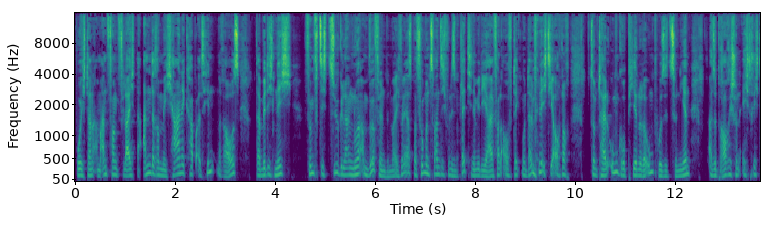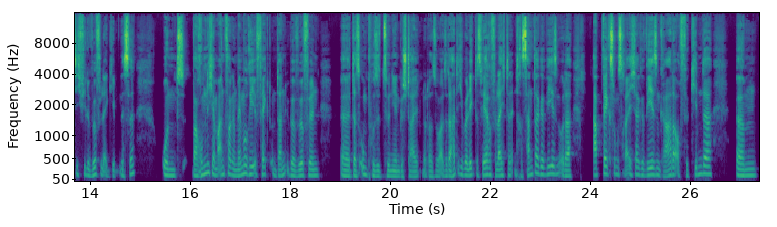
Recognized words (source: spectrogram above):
wo ich dann am Anfang vielleicht eine andere Mechanik habe als hinten raus, damit ich nicht 50 Züge lang nur am Würfeln bin, weil ich will erst bei 25 von diesen Plättchen im Idealfall aufdecken und dann will ich die auch noch zum Teil umgruppieren oder umpositionieren. Also brauche ich schon echt richtig viele Würfelergebnisse. Und warum nicht am Anfang einen Memory-Effekt und dann über Würfeln äh, das Umpositionieren gestalten oder so. Also da hatte ich überlegt, das wäre vielleicht dann interessanter gewesen oder abwechslungsreicher gewesen, gerade auch für Kinder. Ähm,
